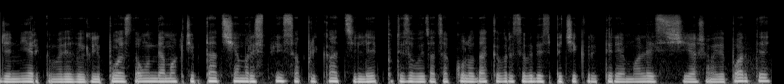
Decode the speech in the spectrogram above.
gen ieri când vedeți clipul ăsta unde am acceptat și am respins aplicațiile. Puteți să vă uitați acolo dacă vreți să vedeți pe ce criterii am ales și așa mai departe.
